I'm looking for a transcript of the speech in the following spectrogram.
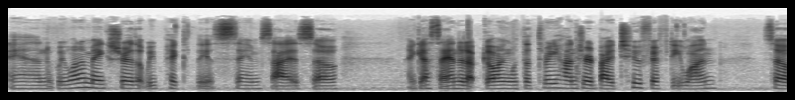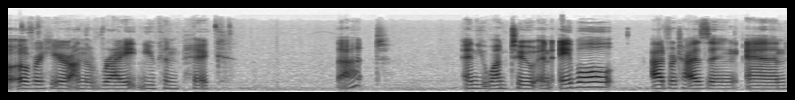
And we want to make sure that we pick the same size. So I guess I ended up going with the 300 by 251. So over here on the right, you can pick that. And you want to enable advertising and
